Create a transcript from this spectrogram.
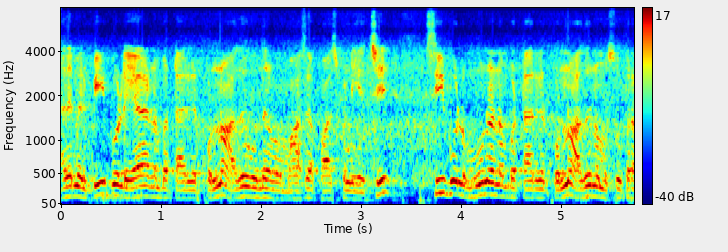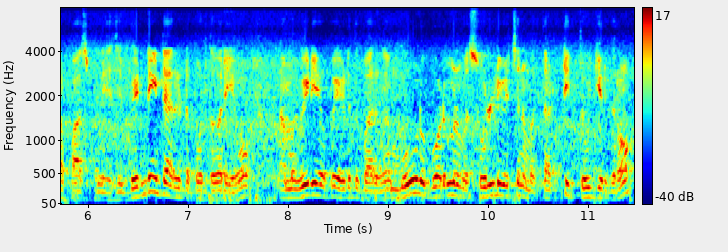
அதே மாதிரி பி போர்டில் ஏழாம் நம்பர் டார்கெட் பண்ணோம். அதுவும் வந்து நம்ம மாதம் பாஸ் பண்ணியாச்சு. சி போர்டில் மூணாம் நம்பர் டார்கெட் பண்ணோம். அதுவும் நம்ம சூப்பராக பாஸ் பண்ணியாச்சு. பெண்டிங் டார்கெட்டை பொறுத்த வரையும் நம்ம வீடியோ போய் எடுத்து பாருங்கள் மூணு போர்டுமே நம்ம சொல்லி வச்சு நம்ம தட்டி தூக்கியிருக்கிறோம்.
